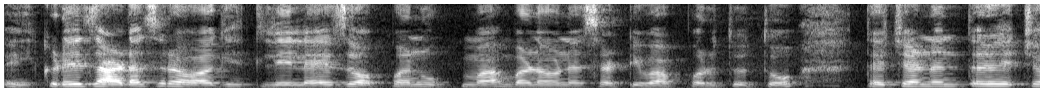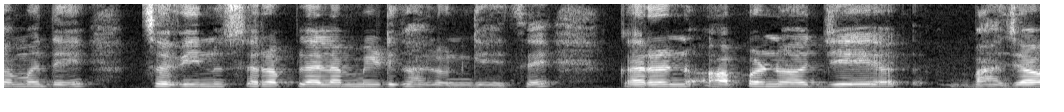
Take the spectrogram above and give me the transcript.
इकडे जाडाच रवा घेतलेला आहे जो आपण उपमा बनवण्यासाठी वापरतो तो त्याच्यानंतर ह्याच्यामध्ये चवीनुसार आपल्याला मीठ घालून घ्यायचं आहे कारण आपण जे भाज्या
